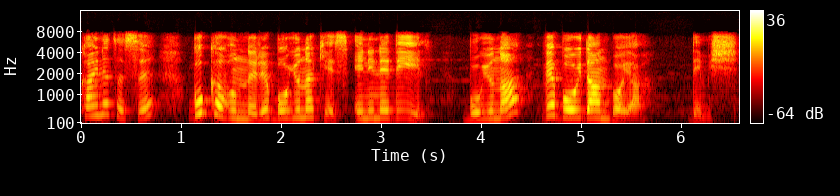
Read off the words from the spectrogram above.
Kaynatası, bu kavunları boyuna kes, enine değil, boyuna ve boydan boya, demiş.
